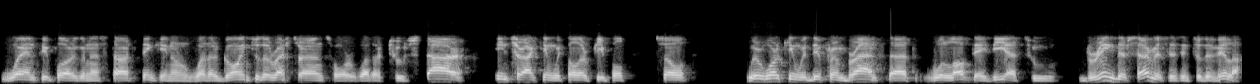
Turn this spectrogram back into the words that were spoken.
when people are going to start thinking on whether going to the restaurants or whether to start interacting with other people. So we're working with different brands that will love the idea to bring their services into the villa.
